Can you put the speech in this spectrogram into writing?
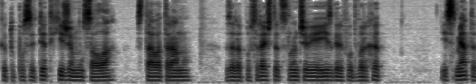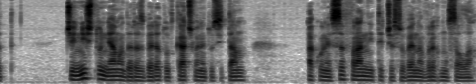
като посетят хижа Мусала, стават рано, за да посрещат слънчевия изгрев от върхът и смятат, че нищо няма да разберат от качването си там, ако не са в ранните часове на връх Мусала.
